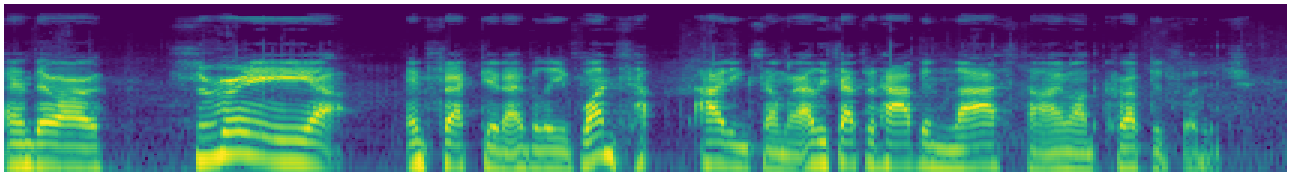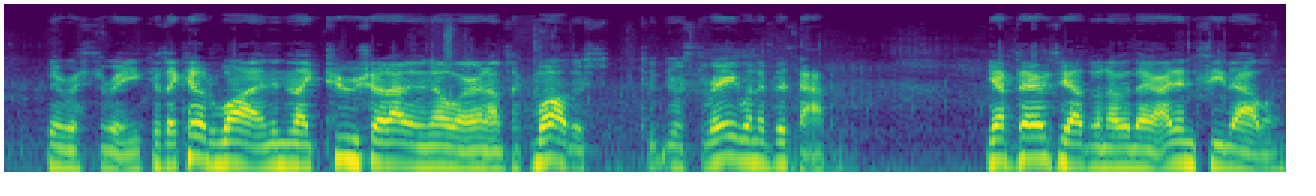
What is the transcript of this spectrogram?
And there are three infected, I believe. One's h- hiding somewhere. At least that's what happened last time on the corrupted footage. There were three. Because I killed one, and then like two showed out of nowhere, and I was like, whoa, there's, two, there's three? When did this happen? Yep, there's the other one over there. I didn't see that one.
